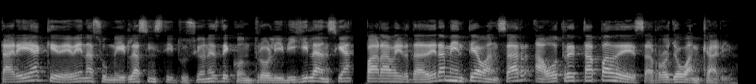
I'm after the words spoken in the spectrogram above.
tarea que deben asumir las instituciones de control y vigilancia para verdaderamente avanzar a otra etapa de desarrollo bancario.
